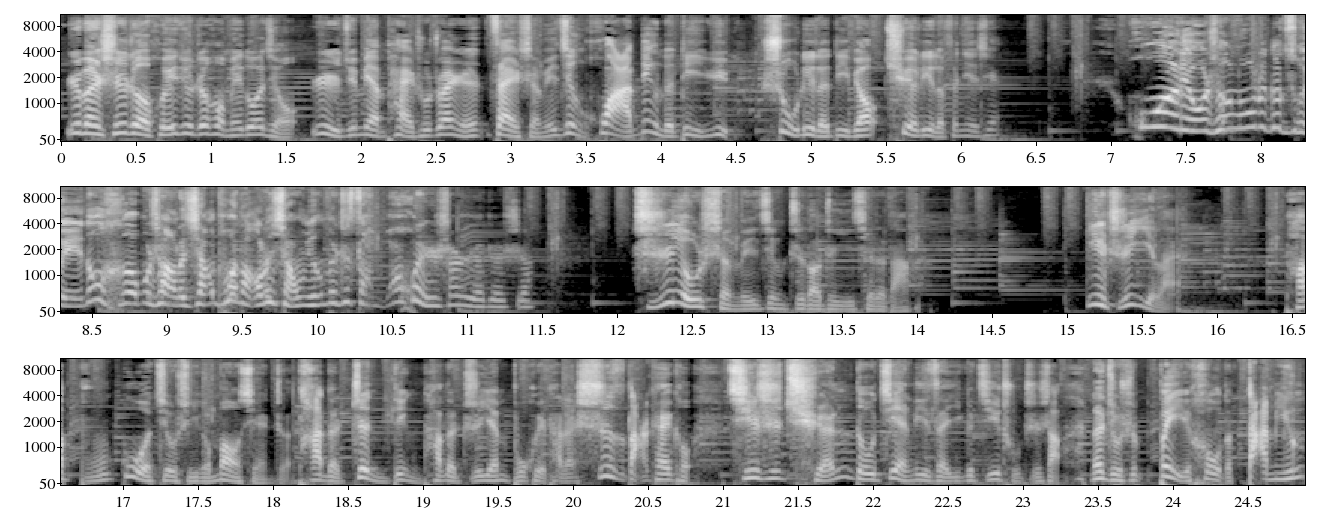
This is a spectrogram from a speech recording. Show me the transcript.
日本使者回去之后没多久，日军便派出专人在沈维敬划定的地域树立了地标，确立了分界线。嚯，柳成龙这个嘴都合不上了，想破脑袋想不明白这怎么回事啊？这是，只有沈维静知道这一切的答案。一直以来，他不过就是一个冒险者，他的镇定，他的直言不讳，他的狮子大开口，其实全都建立在一个基础之上，那就是背后的大明。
